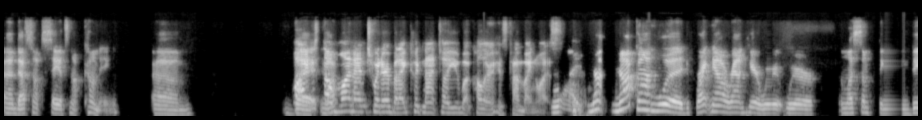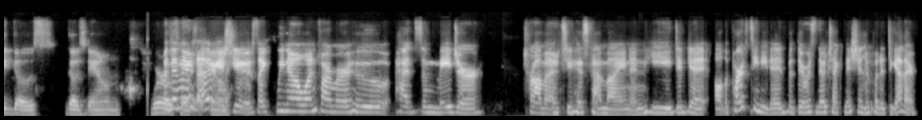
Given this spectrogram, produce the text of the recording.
Um, that's not to say it's not coming. Um, well, I just saw one on Twitter, but I could not tell you what color his combine was. Right. Not knock on wood. Right now around here, we're we're unless something big goes goes down. We're but then there's right other now. issues. Like we know one farmer who had some major trauma to his combine and he did get all the parts he needed, but there was no technician to put it together.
